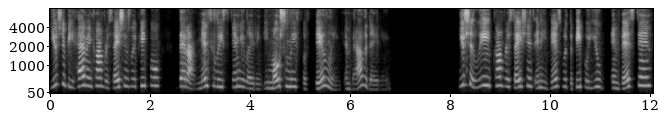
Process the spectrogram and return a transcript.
You should be having conversations with people that are mentally stimulating, emotionally fulfilling, and validating. You should leave conversations and events with the people you invest in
